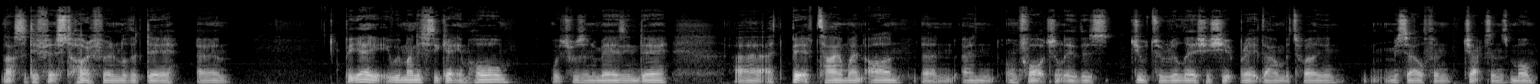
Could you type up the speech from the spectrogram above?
that's a different story for another day. Um, but yeah, we managed to get him home, which was an amazing day. Uh, a bit of time went on, and, and unfortunately, there's due to a relationship breakdown between myself and Jackson's mum.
